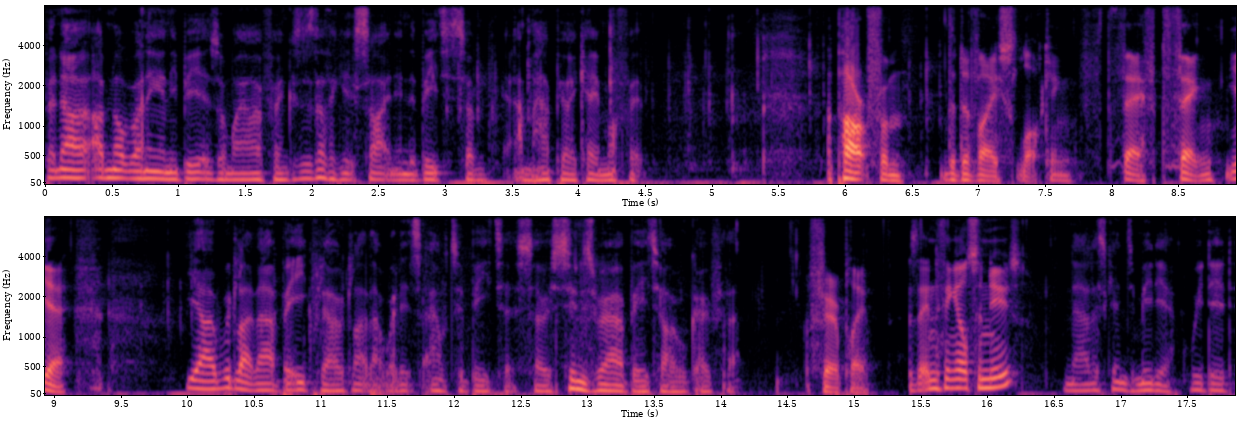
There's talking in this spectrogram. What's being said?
But no, I'm not running any betas on my iPhone because there's nothing exciting in the beta, so I'm happy I came off it apart from the device locking theft thing. Yeah. Yeah, I would like that, but equally, I would like that when it's out of beta. So as soon as we're out of beta, I will go for that. Fair play. Is there anything else in news? Now let's get into media. We did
